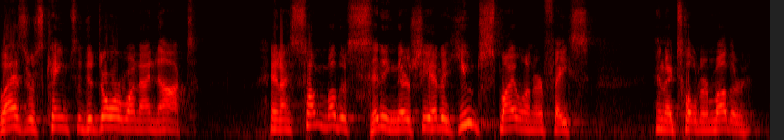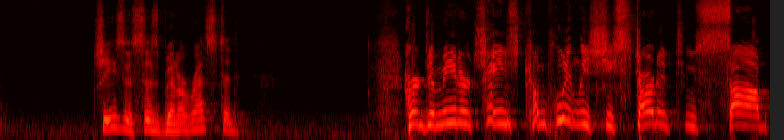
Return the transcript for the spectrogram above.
Lazarus came to the door when I knocked, and I saw Mother sitting there. She had a huge smile on her face. And I told her, Mother, Jesus has been arrested. Her demeanor changed completely. She started to sob.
